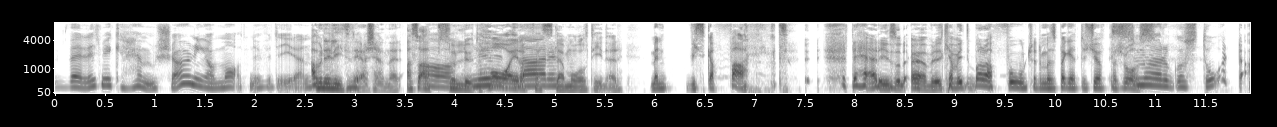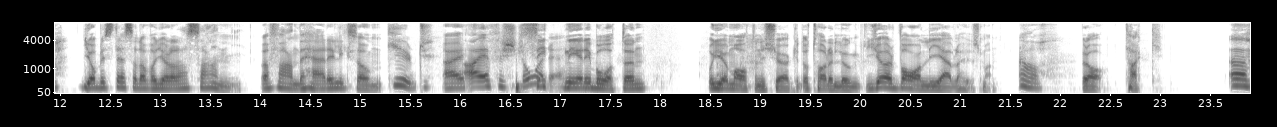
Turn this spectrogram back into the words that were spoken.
väldigt mycket hemkörning av mat nu för tiden. Ja men det är lite det jag känner. Alltså Ja, absolut, ha era nudlar. festliga måltider. Men vi ska fan inte... Det här är ju sån överhet. Kan vi inte bara fortsätta med spagetti och köttfärssås? Smörgåstårta. Jag blir stressad av att göra lasagne. Vad fan, det här är liksom... Gud. Nej. Ja jag förstår Sitt det. ner i båten och gör maten i köket och ta det lugnt. Gör vanlig jävla husman. Ja. Bra, tack. Öh,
